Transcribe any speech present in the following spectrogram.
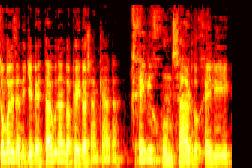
دنبال زندگی بهتر بودن و پیداش هم کردن. خیلی خونسرد و خیلی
